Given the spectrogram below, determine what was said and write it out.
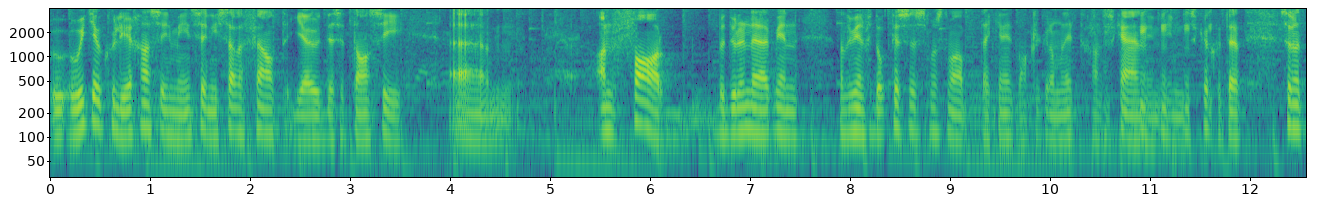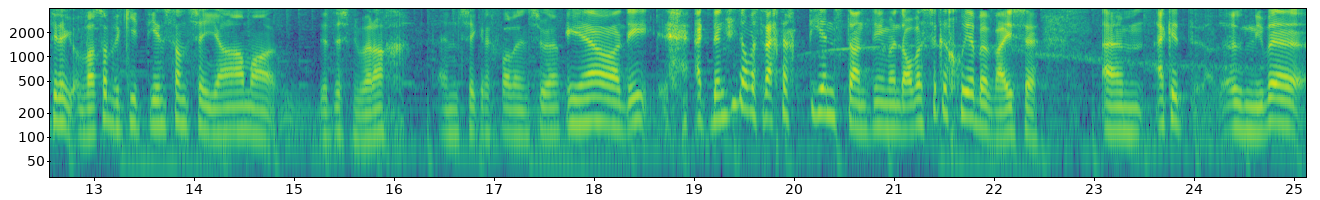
hoe, hoe het jou kollegas en mense in dieselfde veld jou dissertasie ehm um, aanvaar bedoelende ek meen want ek meen vir dokters is mos maar baie net makliker om net gaan scan en en seker goed te so natuurlik was daar 'n bietjie teenstand sê ja maar dit is nodig in sekere gevalle en so? Ja die ek dink nie daar was regtig teenstand nie want daar was sulke goeie bewyse Ehm um, ek het 'n nuwe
